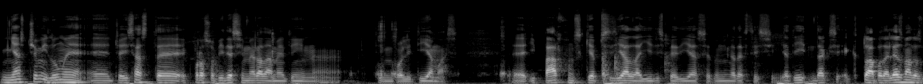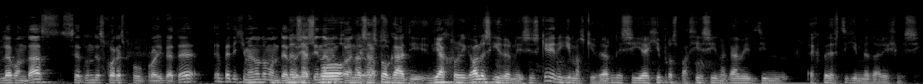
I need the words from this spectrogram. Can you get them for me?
Μιας και μιλούμε ε, και είσαστε εκπροσωπείτε σήμερα εδώ με την, ε, την πολιτεία μας. Ε, υπάρχουν σκέψεις για αλλαγή της παιδείας σε την κατεύθυνση. Γιατί εντάξει, εκ του αποτελέσματος βλέποντας σε τούντες χώρες που προείπετε, ε, πετυχημένο το μοντέλο. Να σας, Γιατί να μην το πω, να σας πω αντιγράψουμε. κάτι. Διαχρονικά όλες οι κυβερνήσεις και η δική μας κυβέρνηση έχει προσπαθήσει να κάνει την εκπαιδευτική μεταρρύθμιση.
